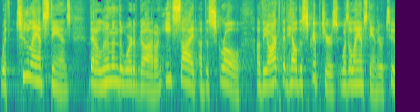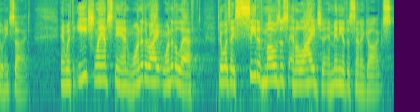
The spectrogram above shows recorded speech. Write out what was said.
with two lampstands that illumined the Word of God. On each side of the scroll of the ark that held the Scriptures was a lampstand. There were two on each side. And with each lampstand, one to the right, one to the left, there was a seat of Moses and Elijah in many of the synagogues.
